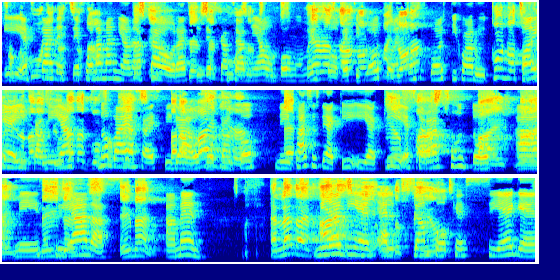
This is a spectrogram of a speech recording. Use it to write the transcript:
y está desde por la mañana hasta ahora sin descansar ni aún por un momento. Versículo 8. Entonces Boaz pues, dijo a Ruth, oye hija mía, no vayas a espigar otro campo ni pases de aquí y aquí estarás junto a mis criadas. Amén. Mira bien el campo que cieguen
